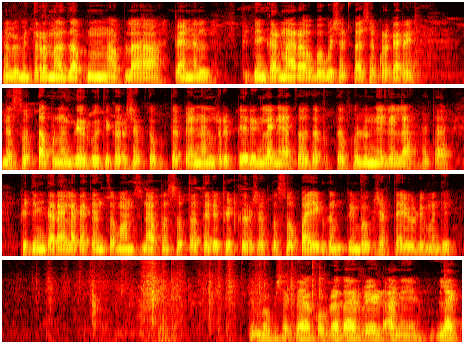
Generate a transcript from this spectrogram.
हॅलो मित्रांनो आज आपण आपला हा पॅनल फिटिंग करणार आहोत. बघू शकता अशा प्रकारे न स्वतः आपणच घरगुती करू शकतो. फक्त पॅनल रिपेअरिंगला न्यायचा होता फक्त खोलून नेलेला. आता फिटिंग करायला काय त्यांचा माणूस नाही आपण स्वतः तरी फिट करू शकतो. सोपा एकदम. तुम्ही बघू शकता या व्हिडिओमध्ये. तुम्ही बघू शकता या कोपऱ्यात रेड आणि ब्लॅक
